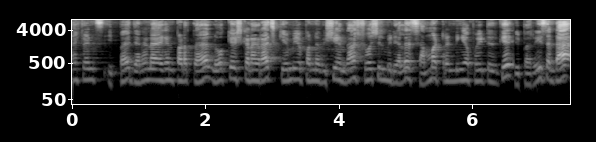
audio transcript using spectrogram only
ஹை ஃப்ரெண்ட்ஸ் இப்போ ஜனநாயகன் படத்தை லோகேஷ் கனகராஜ் கேமியோ பண்ண விஷயம் தான் சோஷியல் மீடியாவில் செம்ம ட்ரெண்டிங்காக போயிட்டு இருக்கு. இப்போ ரீசெண்டாக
